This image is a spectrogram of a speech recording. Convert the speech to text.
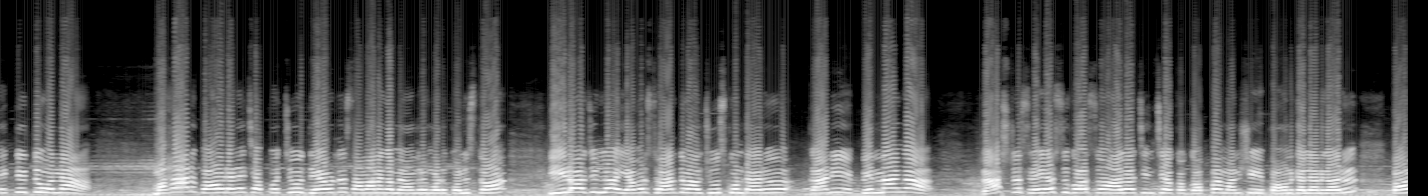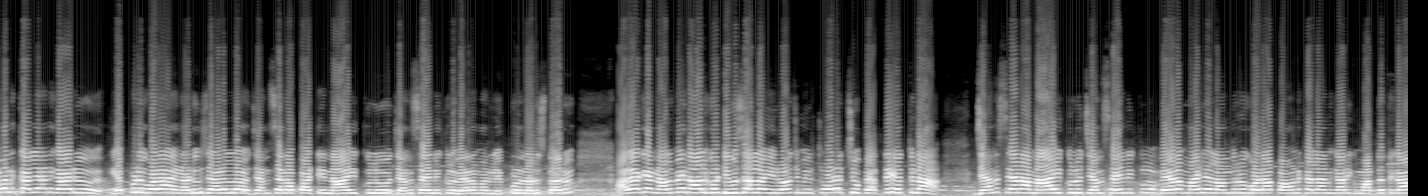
వ్యక్తిత్వం ఉన్న మహానుభావుడనే చెప్పొచ్చు. దేవుడితో సమానంగా మేమందరం కూడా కొలుస్తాం. ఈ రోజుల్లో ఎవరు స్వార్థం వాళ్ళు చూసుకుంటారు. కానీ భిన్నంగా రాష్ట్ర శ్రేయస్సు కోసం ఆలోచించే ఒక గొప్ప మనిషి పవన్ కళ్యాణ్ గారు. పవన్ కళ్యాణ్ గారు ఎప్పుడు కూడా ఆయన అడుగుజాడల్లో జనసేన పార్టీ నాయకులు జన సైనికులు వీరమనులు ఎప్పుడు నడుస్తారు. అలాగే నలభై నాలుగో డివిజన్లో ఈరోజు మీరు చూడొచ్చు పెద్ద ఎత్తున జనసేన నాయకులు జన సైనికులు వీర మహిళలందరూ కూడా పవన్ కళ్యాణ్ గారికి మద్దతుగా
